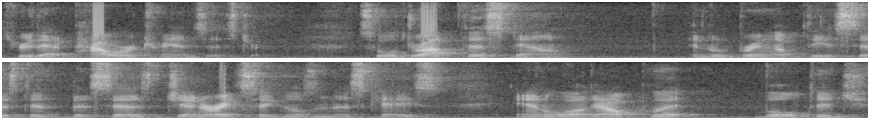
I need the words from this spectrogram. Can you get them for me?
through that power transistor. So we'll drop this down, and it'll bring up the assistant that says generate signals in this case, analog output, voltage,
